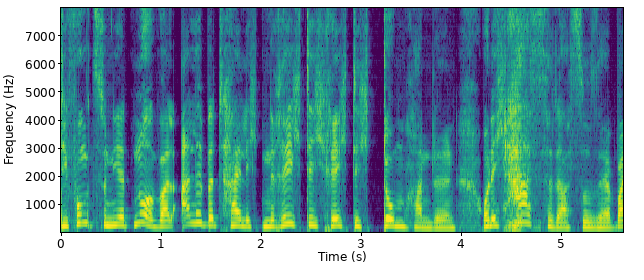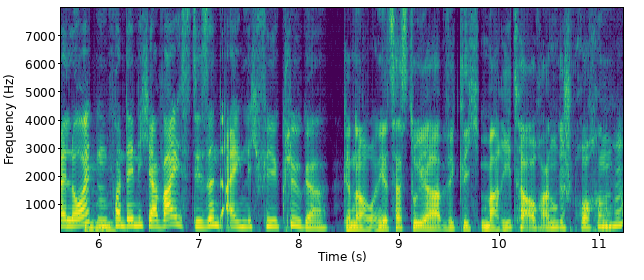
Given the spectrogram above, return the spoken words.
die funktioniert nur, weil alle Beteiligten richtig, richtig dumm handeln. Und ich hasse das so sehr. Bei Mhm. Leuten, von denen ich ja weiß, die sind eigentlich viel klüger. Genau, und jetzt hast du ja wirklich Marita auch angesprochen.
